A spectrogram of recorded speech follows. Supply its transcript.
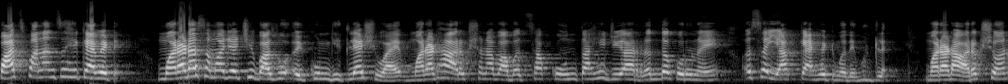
पाच पानांचं हे कॅव्हेट आहे. मराठा समाजाची बाजू ऐकून घेतल्याशिवाय मराठा आरक्षणाबाबतचा कोणताही जी आर रद्द करू नये असं या कॅव्हेटमध्ये म्हटलंय. मराठा आरक्षण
